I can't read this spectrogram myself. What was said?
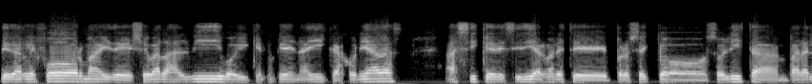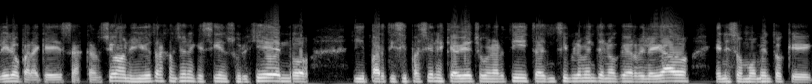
de darle forma y de llevarlas al vivo y que no queden ahí cajoneadas así que decidí armar este proyecto solista en paralelo para que esas canciones y otras canciones que siguen surgiendo y participaciones que había hecho con artistas simplemente no quede relegado en esos momentos que,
